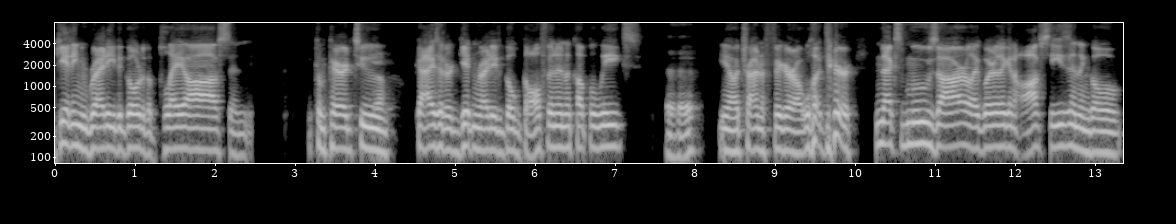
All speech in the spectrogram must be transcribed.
getting ready to go to the playoffs and compared to Yeah. guys that are getting ready to go golfing in a couple weeks, mm-hmm. you know, trying to figure out what their next moves are. Like, where are they going to off season and go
